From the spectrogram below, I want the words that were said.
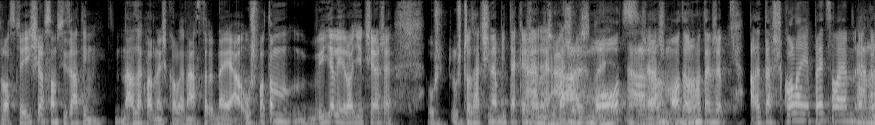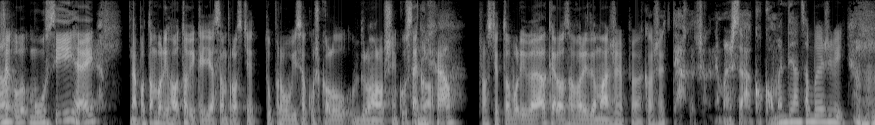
proste išiel som si za tým na základnej škole, na strednej a už potom videli rodičia, že už, už to začína byť také, že Áno, že až vážne. moc, že Áno, až moc, no. takže, ale tá škola je predsa len, akože musí, hej. No a potom boli hotoví, keď ja som proste tú prvú vysokú školu v druhom ročníku sekol. Nechal. Proste to boli veľké rozhovory doma, že akože, tak, čo, nemáš sa ako komendiant sa bude živiť. Mhm.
